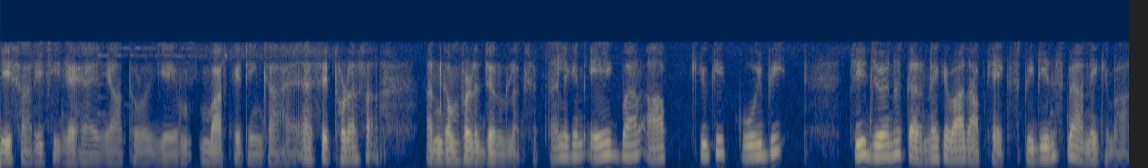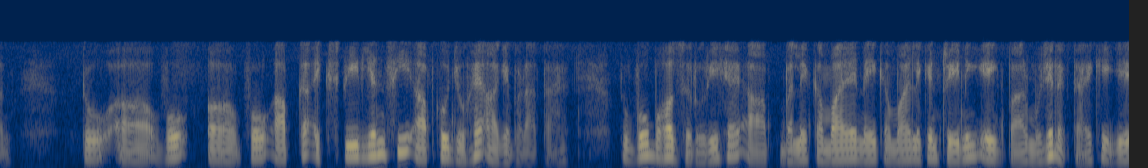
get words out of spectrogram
ये सारी चीज़ें हैं या थोड़ा ये मार्केटिंग का है ऐसे थोड़ा सा अनकंफर्ट ज़रूर लग सकता है। लेकिन एक बार आप क्योंकि कोई भी चीज़ जो है ना करने के बाद आपके एक्सपीरियंस में आने के बाद तो आ, वो आ, वो आपका एक्सपीरियंस ही आपको जो है आगे बढ़ाता है। तो वो बहुत ज़रूरी है। आप भले कमाएँ नहीं कमाएँ लेकिन ट्रेनिंग एक बार मुझे लगता है कि ये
